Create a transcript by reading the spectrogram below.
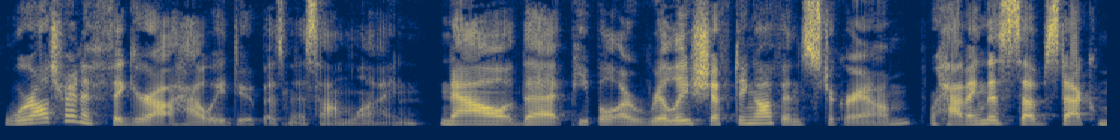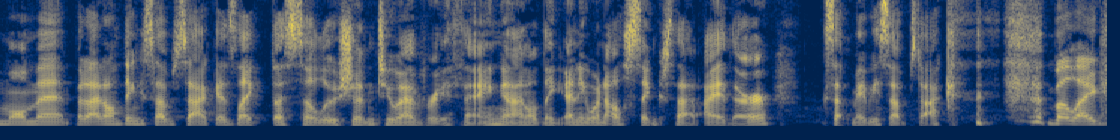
we're all trying to figure out how we do business online now that people are really shifting off Instagram. We're having this Substack moment, but I don't think Substack is like the solution to everything. I don't think anyone else thinks that either, except maybe Substack. but like,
